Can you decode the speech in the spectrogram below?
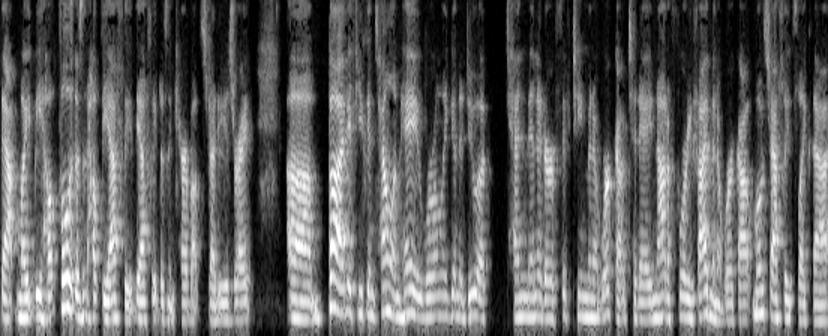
that might be helpful it doesn't help the athlete the athlete doesn't care about studies right um, but if you can tell them hey we're only going to do a 10 minute or 15 minute workout today not a 45 minute workout most athletes like that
